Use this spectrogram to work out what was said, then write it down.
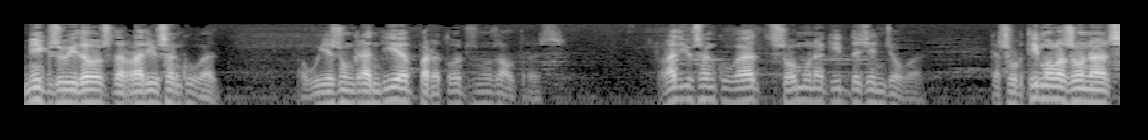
Amics oïdors de Ràdio Sant Cugat, avui és un gran dia per a tots nosaltres. Ràdio Sant Cugat som un equip de gent jove, que sortim a les zones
